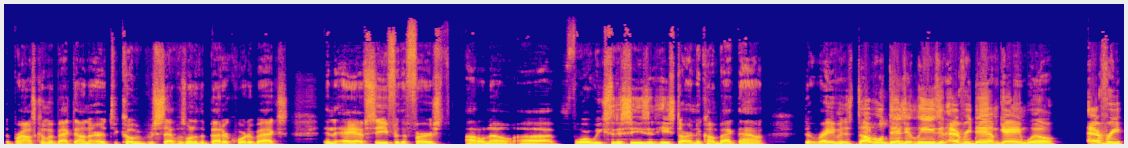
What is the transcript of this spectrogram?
The Browns coming back down to earth. Jacoby Brissett was one of the better quarterbacks in the AFC for the first, I don't know, uh, four weeks of the season. He's starting to come back down. The Ravens double digit leads in every damn game. Will every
